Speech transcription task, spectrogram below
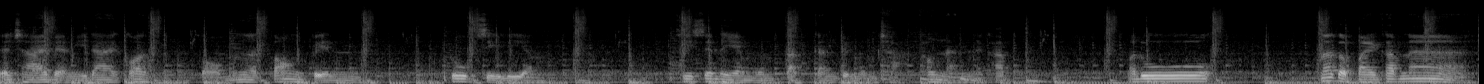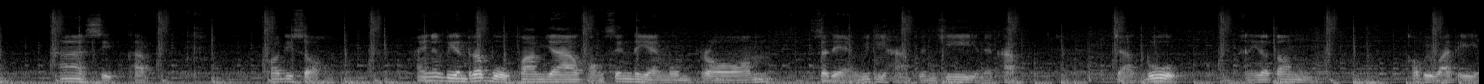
จะใช้แบบนี้ได้ก็ต่อเมื่อต้องเป็น รูปสี่เหลี่ยม ที่เส้นทะแยงมุมตัดกันเป็นมุมฉากเท่านั้นนะครับ มาดูหน้าต่อไปครับหน้า 50 ครับ ข้อที่ 2 ให้นักเรียนระบุความยาวของเส้นทะแยงมุมพร้อม แสดงวิธีหาพื้นที่นะครับ จากรูป อันนี้เราต้องเข้าไปวัดเอง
